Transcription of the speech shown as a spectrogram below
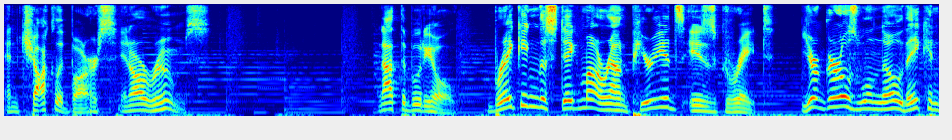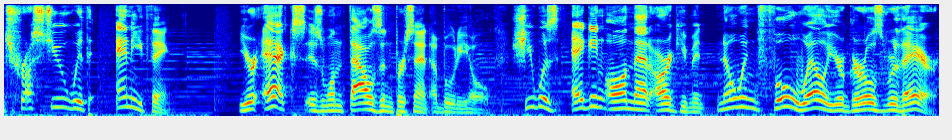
and chocolate bars in our rooms. Not the booty hole. Breaking the stigma around periods is great. Your girls will know they can trust you with anything. Your ex is 1000% a booty hole. She was egging on that argument knowing full well your girls were there.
